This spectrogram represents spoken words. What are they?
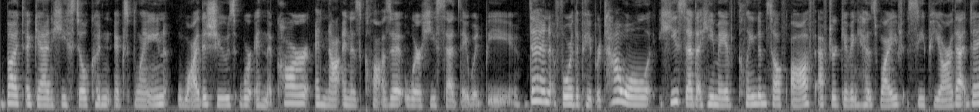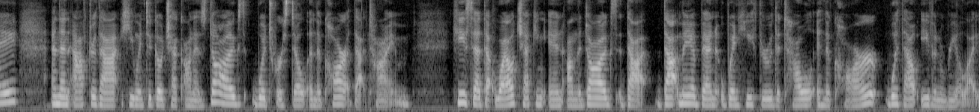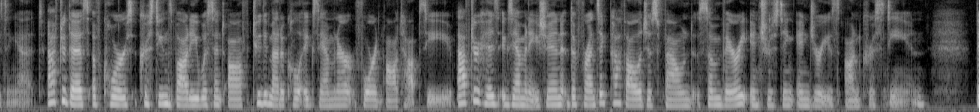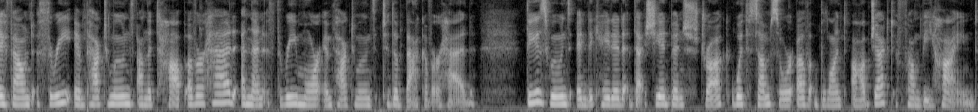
But again, he still couldn't explain why the shoes were in the car and not in his closet where he said they would be. Then, for the paper towel, he said that he may have cleaned himself off after giving his wife CPR that day. And then after that, he went to go check on his dogs, which were still in the car at that time he said that while checking in on the dogs that that may have been when he threw the towel in the car without even realizing it. After this, of course, Kristine's body was sent off to the medical examiner for an autopsy. After his examination, the forensic pathologist found some very interesting injuries on Kristine. They found three impact wounds on the top of her head and then three more impact wounds to the back of her head. These wounds indicated that she had been struck with some sort of blunt object from behind.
